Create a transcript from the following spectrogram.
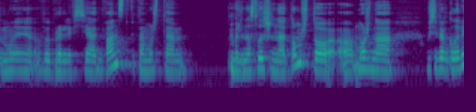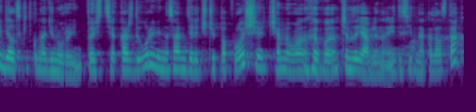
Мы выбрали все advanced, потому что были наслышаны о том, что а, можно у себя в голове делать скидку на один уровень. То есть каждый уровень на самом деле чуть-чуть попроще, чем его, как бы, чем заявлено. И действительно оказалось так.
